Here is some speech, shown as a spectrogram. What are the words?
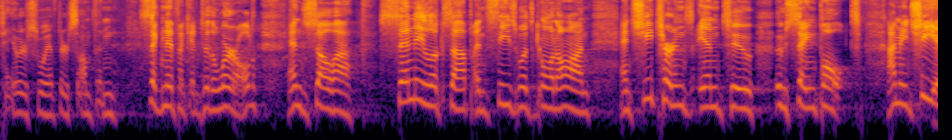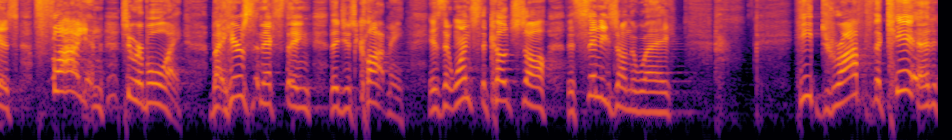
Taylor Swift or something significant to the world. And so uh, Cindy looks up and sees what's going on, and she turns into Usain Bolt. I mean, she is flying to her boy. But here's the next thing that just caught me is that once the coach saw that Cindy's on the way, he dropped the kid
